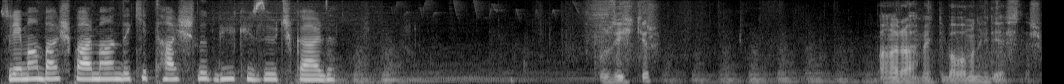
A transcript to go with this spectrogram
Süleyman baş parmağındaki taşlı büyük yüzüğü çıkardı. Bu zihkir bana rahmetli babamın hediyesidir.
